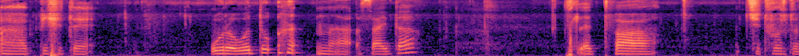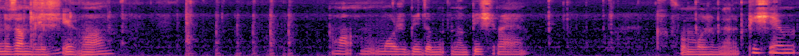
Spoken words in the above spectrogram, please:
А, пишете URL-то на сайта. След това четвърто не знам дали има. А, може би да напишеме какво можем да напишем.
